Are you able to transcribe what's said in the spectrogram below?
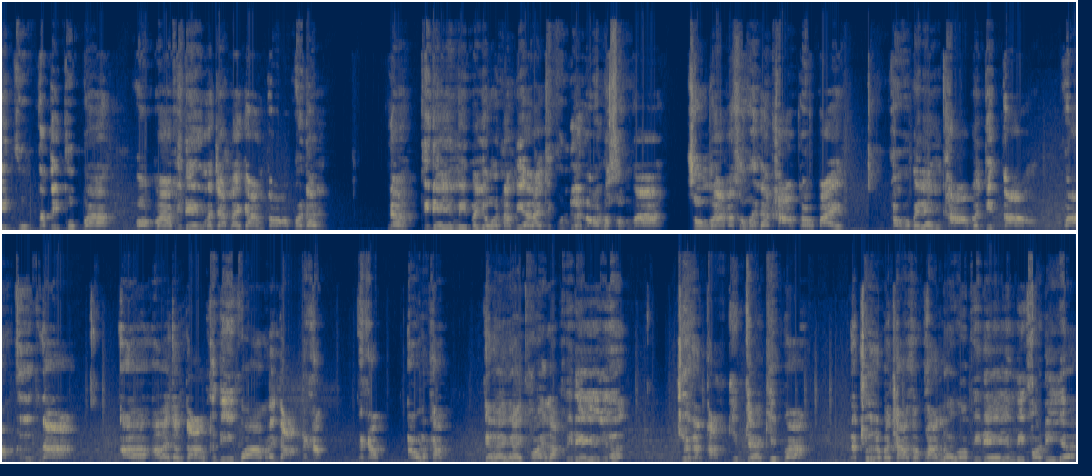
ติดคุกถ้าติดคุกมาออกมาพี่เดย์ก็มาจัดรายการต่อ เพราะนั้นนะพี่เดย์ยังมีประโยชน์นะมีอะไรที่คุณเดือดร้อนก็ส่งมา ส่งมาก็ส่งให้นักข่าวต่อไปเขาก็ไปเล่นข่าวไปติดตามความคืบหน้าอะไรต่างๆ คดีความอะไรต่างนะครับนะครับ เอาละครับยังไงไงขอให้รักพี่เดย์เยอะๆช่วยกันตัดคลิปแชร์คลิปว่าและช่วยกันประชาสัมพันธ์หน่อยว่าพี่เดย์ยังมีข้อดีเยอะ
